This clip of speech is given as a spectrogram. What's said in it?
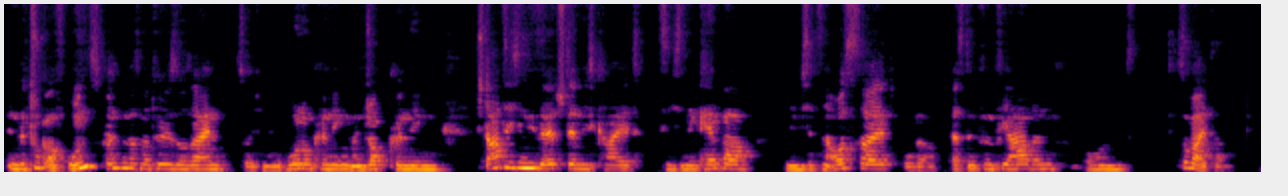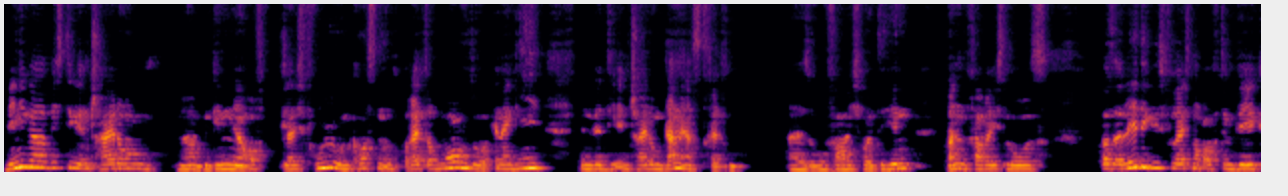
in Bezug auf uns könnten das natürlich so sein, soll ich meine Wohnung kündigen, meinen Job kündigen, starte ich in die Selbstständigkeit, ziehe ich in den Camper, nehme ich jetzt eine Auszeit oder erst in fünf Jahren und so weiter. Weniger wichtige Entscheidungen na, beginnen ja oft gleich früh und kosten uns bereits auch morgen so Energie, wenn wir die Entscheidung dann erst treffen. Also wo fahre ich heute hin? Wann fahre ich los? Was erledige ich vielleicht noch auf dem Weg?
